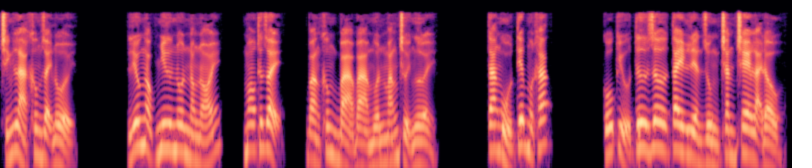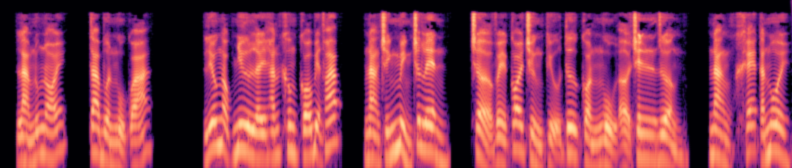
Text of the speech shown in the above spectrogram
chính là không dậy nổi. Liễu Ngọc Như nôn nóng nói, mau thức dậy, bằng không bà bà muốn mắng chửi người. Ta ngủ tiếp một khắc. Cố cửu tư giơ tay liền dùng chăn che lại đầu, làm nũng nói, ta buồn ngủ quá. Liễu Ngọc Như lấy hắn không có biện pháp, nàng chính mình trước lên, trở về coi chừng cửu tư còn ngủ ở trên giường, nàng khẽ cắn môi,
